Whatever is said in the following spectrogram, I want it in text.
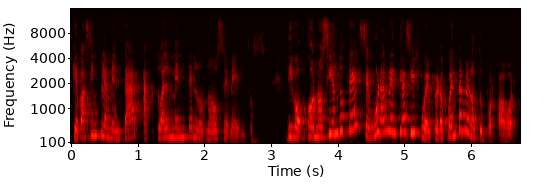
que vas a implementar actualmente en los nuevos eventos. Digo, conociéndote, seguramente así fue, pero cuéntamelo tú, por favor.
